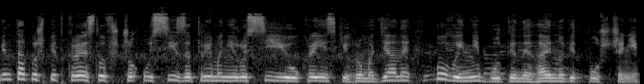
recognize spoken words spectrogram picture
Він також підкреслив, що усі затримані Росією українські громадяни повинні бути негайно відпущені.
